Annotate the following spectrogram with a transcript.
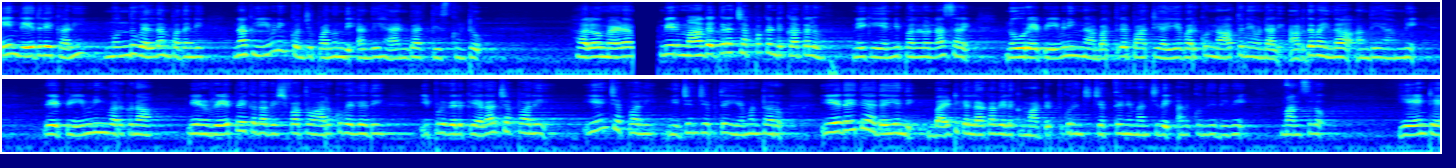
ఏం లేదులే కానీ ముందు వెళ్దాం పదండి నాకు ఈవినింగ్ కొంచెం పనుంది అంది హ్యాండ్ బ్యాగ్ తీసుకుంటూ. హలో మేడం మీరు మా దగ్గర చెప్పకండి కథలు నీకు ఎన్ని పనులున్నా సరే నువ్వు రేపు ఈవినింగ్ నా బర్త్డే పార్టీ అయ్యే వరకు నాతోనే ఉండాలి అర్థమైందా అంది ఆమ్ని. రేపు ఈవినింగ్ వరకున నేను రేపే కదా విశ్వాతో అరకు వెళ్ళేది ఇప్పుడు వీళ్ళకి ఎలా చెప్పాలి? ఏం చెప్పాలి? నిజం చెప్తే ఏమంటారు? ఏదైతే అది అయ్యింది బయటికి వెళ్ళాక వీళ్ళకి మా ట్రిప్ గురించి చెప్తేనే మంచిది అనుకుంది దివి మనసులో. ఏంటే?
